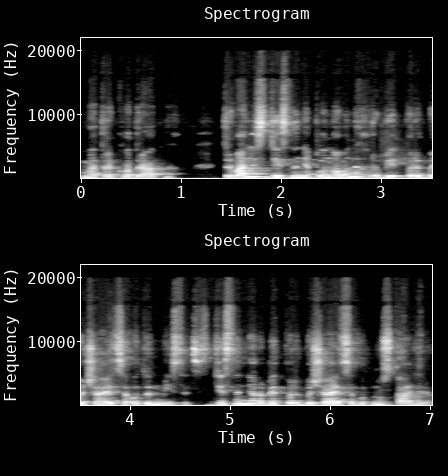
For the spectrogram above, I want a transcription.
метри квадратних. Тривалість здійснення планованих робіт передбачається один місяць. Здійснення робіт передбачається в одну стадію.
